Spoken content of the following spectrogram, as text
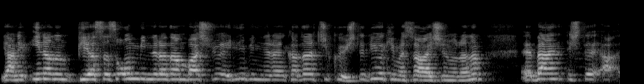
yani inanın piyasası 10 bin liradan başlıyor 50 bin liraya kadar çıkıyor. İşte diyor ki mesela Ayşenur Hanım e, ben işte a,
